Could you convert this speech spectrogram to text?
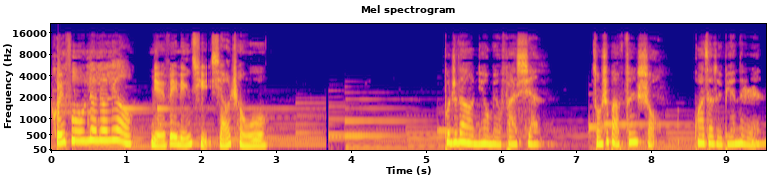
回复“六六六”免费领取小宠物。不知道你有没有发现，总是把分手挂在嘴边的人，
